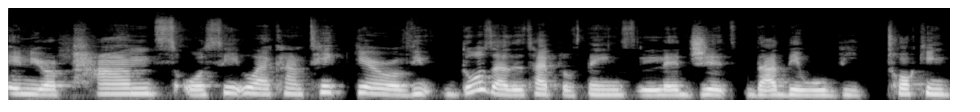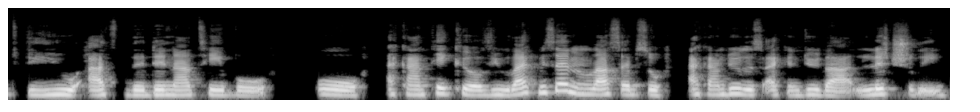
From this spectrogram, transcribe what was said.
in your pants or say, Oh, I can take care of you. Those are the type of things legit that they will be talking to you at the dinner table. Oh, I can take care of you. Like we said in the last episode, I can do this, I can do that. Literally,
